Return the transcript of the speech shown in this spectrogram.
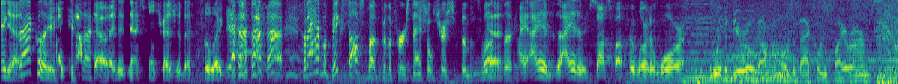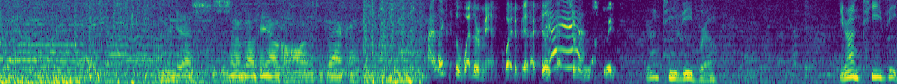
exactly. I tapped exactly. out. I did National Treasure. That's the like. Yeah. but I have a big soft spot for the first National Treasure film as well. Yeah. So I, I had I had a soft spot for Lord of War. We're the Bureau of Alcohol, Tobacco, and Firearms. And I guess this isn't about the alcohol or the tobacco. I liked the Weatherman quite a bit. I feel like that's sort of not the way. You're on TV, bro. You're on TV.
